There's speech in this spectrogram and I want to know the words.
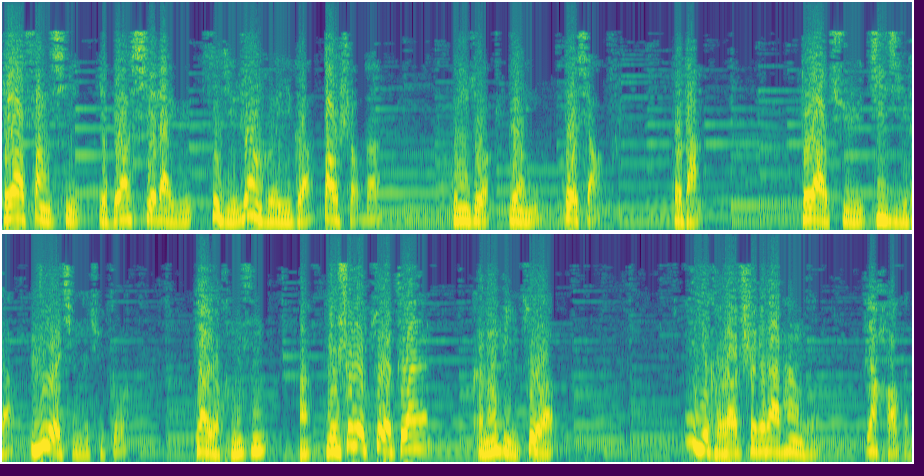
不要放弃，也不要懈怠于自己任何一个到手的工作任务，或小或大，都要去积极的、热情的去做，要有恒心啊！有时候做专。可能比做一口要吃个大胖子要好很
